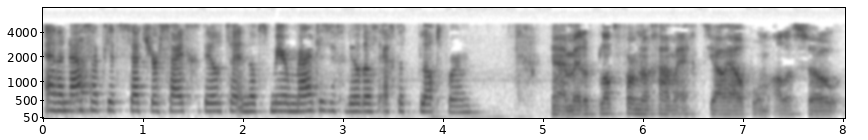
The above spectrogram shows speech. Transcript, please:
En daarnaast heb je het Set Your Site gedeelte en dat is meer Maarten's gedeelte, dat is echt het platform. Ja, en met het platform dan gaan we echt jou helpen om alles zo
